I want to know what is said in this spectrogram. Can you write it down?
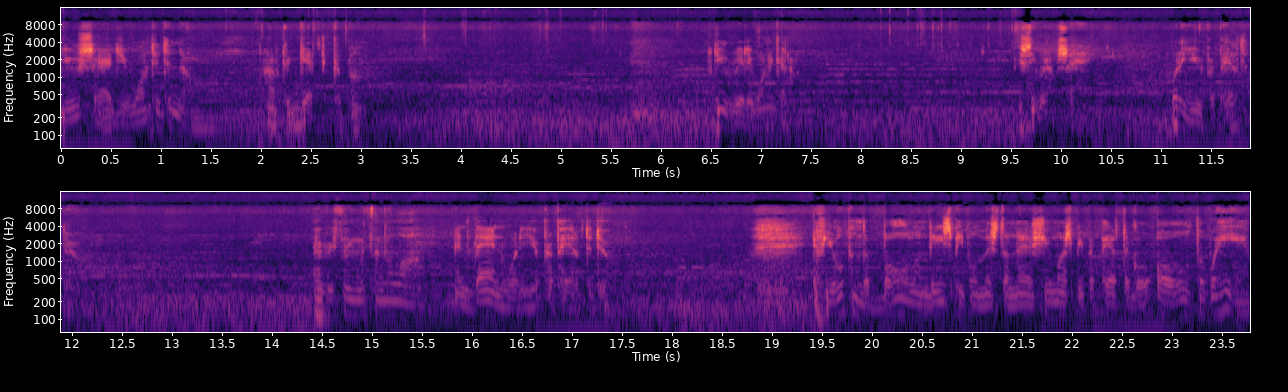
You said you wanted to know how to get Capone. Do you really want to get him? You see what I'm saying? What are you prepared to do? Everything within the law. And then what are you prepared to do? If you open the ball on these people, Mr. Ness, you must be prepared to go all the way.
